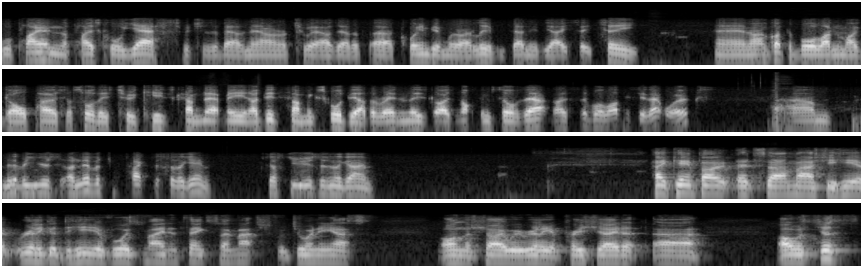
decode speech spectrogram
we are playing in a place called Yass, which is about an hour or two hours out of uh, Queanbeyan, where I live, down near the ACT. And I got the ball under my goalpost. I saw these two kids come at me, and I did something, scored the other end, and these guys knocked themselves out. And I said, "Well, obviously that works." Um, never used. I never practiced it again. Just used it in the game. Hey Campo, it's uh, Marshy here. Really good to hear your voice, mate, and thanks so much for joining us on the show. We really appreciate it. Uh, I was just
